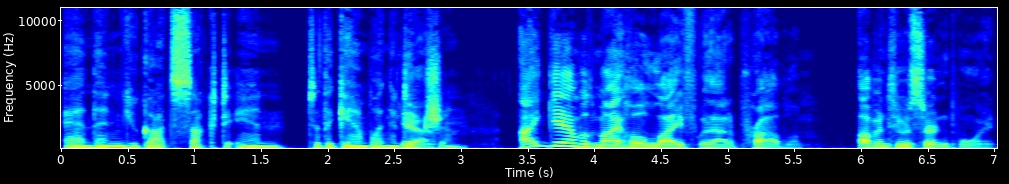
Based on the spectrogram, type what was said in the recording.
and then you got sucked in to the gambling addiction. I gambled my whole life without a problem up until a certain point.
